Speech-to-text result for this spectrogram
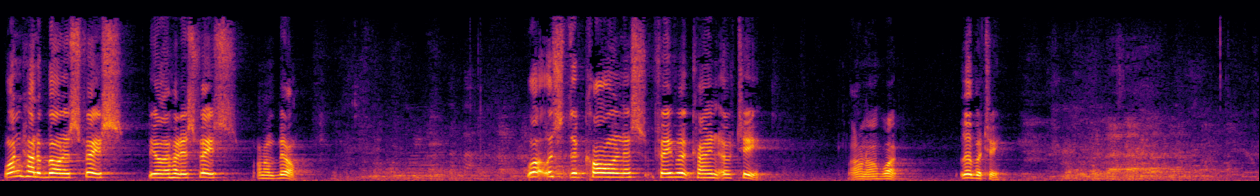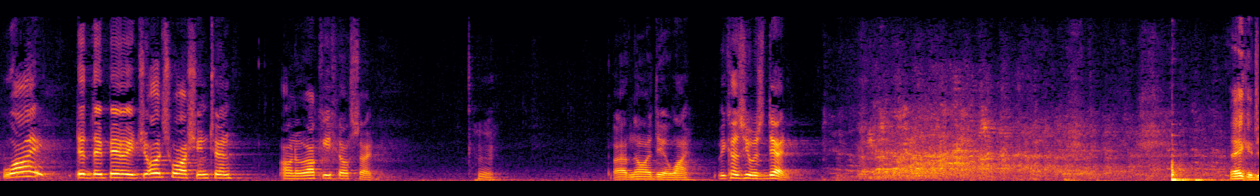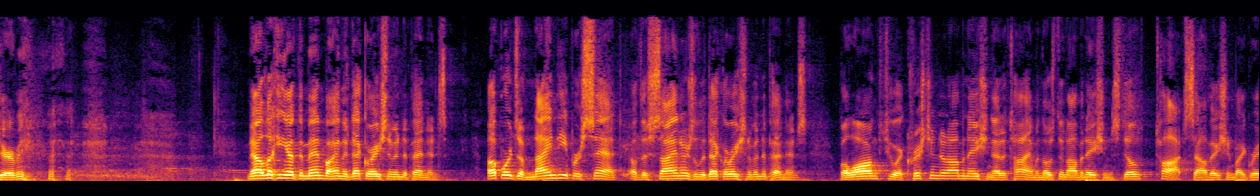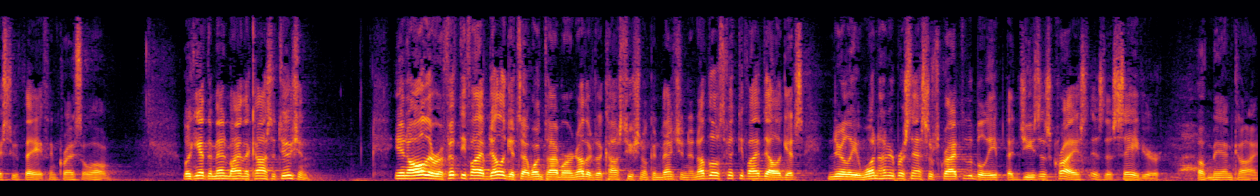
One had a bill on his face, the other had his face on a bill. What was the colonists' favorite kind of tea? I don't know what. Liberty. Why did they bury George Washington on a rocky hillside? Hmm. I have no idea why. Because he was dead. Thank you, Jeremy. now, looking at the men behind the Declaration of Independence, upwards of 90% of the signers of the Declaration of Independence belonged to a Christian denomination at a time when those denominations still taught salvation by grace through faith in Christ alone. Looking at the men behind the Constitution, in all, there were 55 delegates at one time or another to the Constitutional Convention, and of those 55 delegates, nearly 100% subscribed to the belief that Jesus Christ is the Savior of mankind.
